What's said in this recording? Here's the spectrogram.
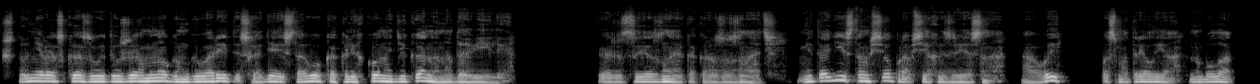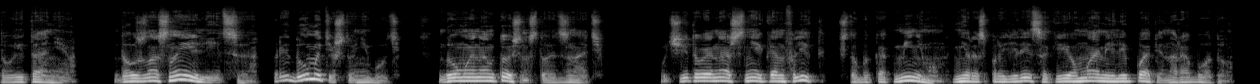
Что не рассказывает, уже о многом говорит, исходя из того, как легко на декана надавили. Кажется, я знаю, как разузнать. Методистам все про всех известно. А вы, — посмотрел я на Булатова и Танию, — должностные лица. Придумайте что-нибудь. Думаю, нам точно стоит знать. Учитывая наш с ней конфликт, чтобы как минимум не распределиться к ее маме или папе на работу.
